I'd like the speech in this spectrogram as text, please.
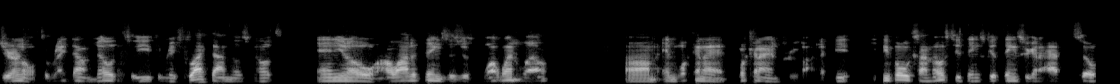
journal, to write down notes so you can reflect on those notes. And you know, a lot of things is just what went well, um, and what can I what can I improve on. If you if you focus on those two things, good things are going to happen. So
